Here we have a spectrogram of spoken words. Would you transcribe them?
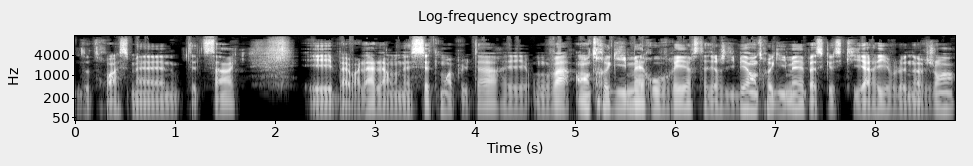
de trois semaines ou peut-être cinq, et ben voilà, là on est sept mois plus tard et on va entre guillemets rouvrir, c'est-à-dire je dis bien entre guillemets parce que ce qui arrive le 9 juin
